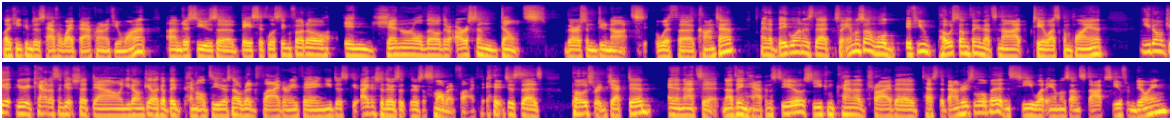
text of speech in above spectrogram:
Like you can just have a white background if you want. Um, just use a basic listing photo. In general, though, there are some don'ts. There are some do nots with uh, content. And a big one is that so Amazon will, if you post something that's not TOS compliant, you don't get your account doesn't get shut down. You don't get like a big penalty. There's no red flag or anything. You just get, actually there's a, there's a small red flag. It just says post rejected and then that's it. Nothing happens to you. So you can kind of try to test the boundaries a little bit and see what amazon stops you from doing.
